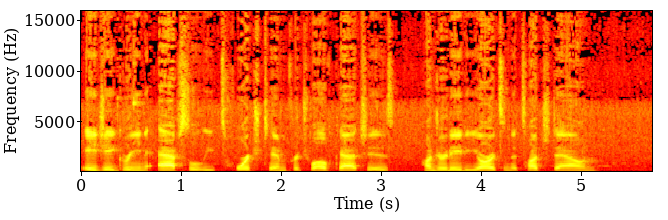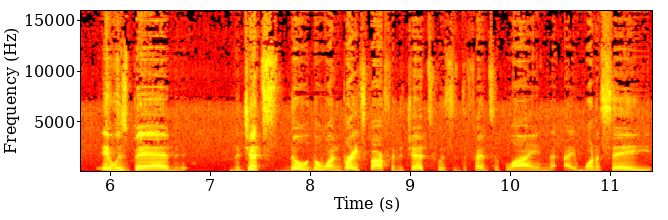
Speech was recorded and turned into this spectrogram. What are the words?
AJ Green absolutely torched him for 12 catches, 180 yards, and a touchdown. It was bad. The Jets, though, the one bright spot for the Jets was the defensive line. I want to say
